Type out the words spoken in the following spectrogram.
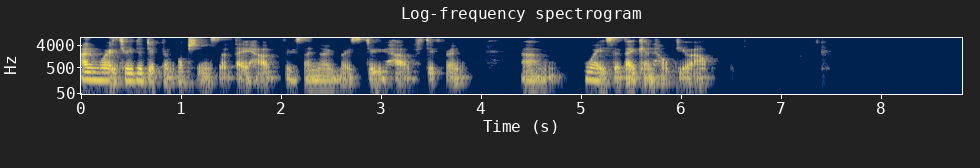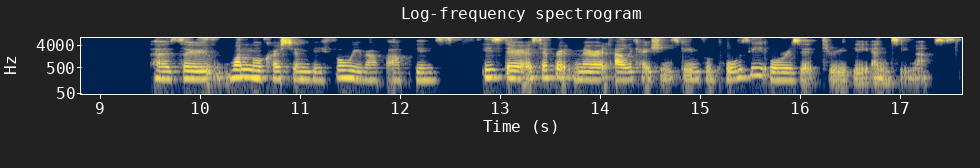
and work through the different options that they have, because I know most do have different um, ways that they can help you out. Uh, so one more question before we wrap up is, is there a separate merit allocation scheme for Pawsey or is it through the NCMAS?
